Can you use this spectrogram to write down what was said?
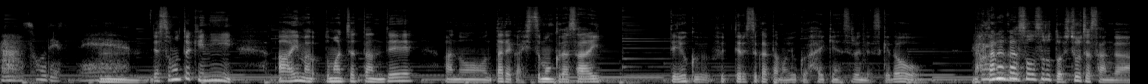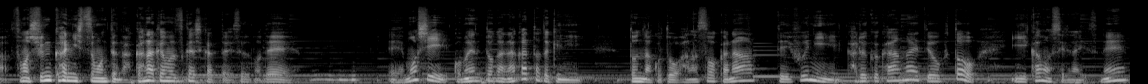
ああ、そうですうね。ん、でその時に「あ今止まっちゃったんであの誰か質問ください」ってよく振ってる姿もよく拝見するんですけどなかなかそうすると視聴者さんがその瞬間に質問ってなかなか難しかったりするので、うんえーもしコメントがなかった時にどんなことを話そうかなっていうふうに軽く考えておくといいかもしれないですね。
